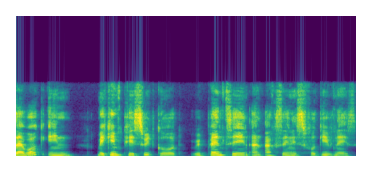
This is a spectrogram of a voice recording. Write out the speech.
I walk in making peace with God, repenting and asking His forgiveness,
